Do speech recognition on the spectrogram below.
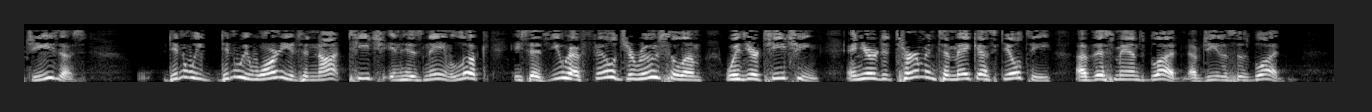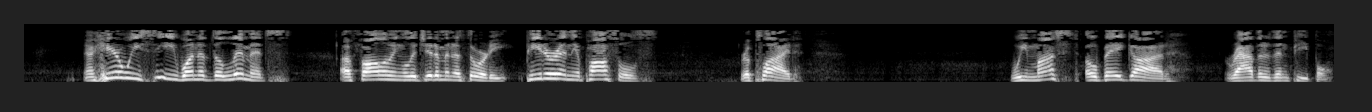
Jesus. Didn't we, didn't we warn you to not teach in his name? Look, he says, you have filled Jerusalem with your teaching, and you're determined to make us guilty of this man's blood, of Jesus' blood. Now here we see one of the limits of following legitimate authority. Peter and the apostles replied, We must obey God rather than people.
